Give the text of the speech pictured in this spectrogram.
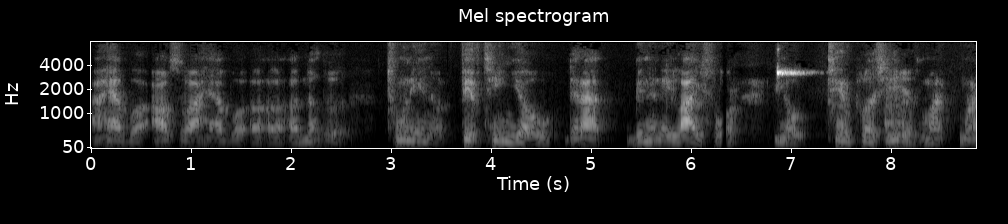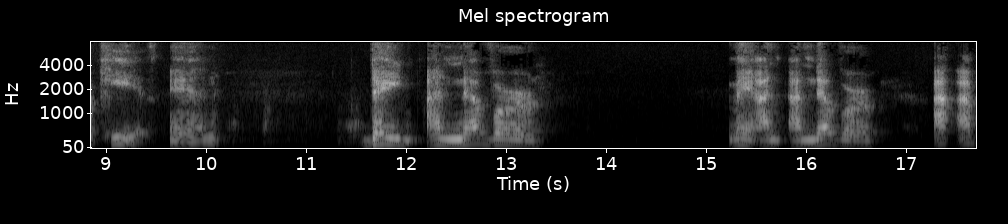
I have a, also I have a, a, another 20 and a 15 year old that I've been in their life for, you know, 10 plus years, my my kids. And they I never man, I I never I, I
